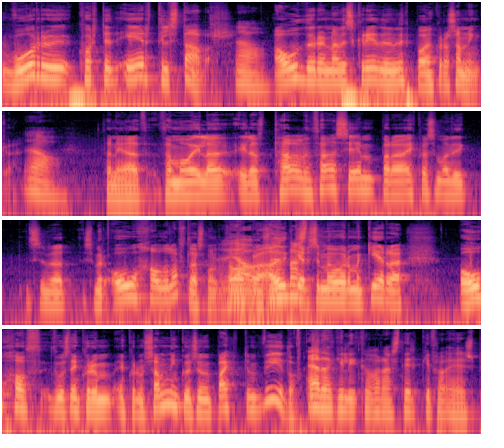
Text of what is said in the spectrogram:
voru hvort þið er til staðar já, áður en að við skrifum upp á einhverja samninga. Já, þannig að það má eiginlega, eiginlega tala um það sem bara eitthvað sem, við, sem, að, sem er óháðu loftslagsmál það Já, var bara er aðgerð sem við vorum að gera óháð, þú veist, einhverjum, einhverjum samningum sem við bættum við okkur. Er það ekki líka að vera styrki frá ESB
